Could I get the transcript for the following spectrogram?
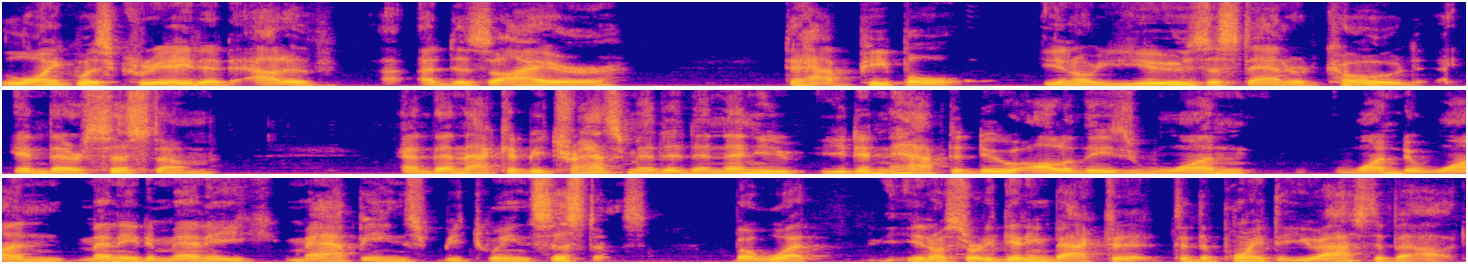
LOINC was created out of a desire to have people, you know, use a standard code in their system and then that could be transmitted and then you you didn't have to do all of these one one to one many to many mappings between systems but what you know sort of getting back to, to the point that you asked about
